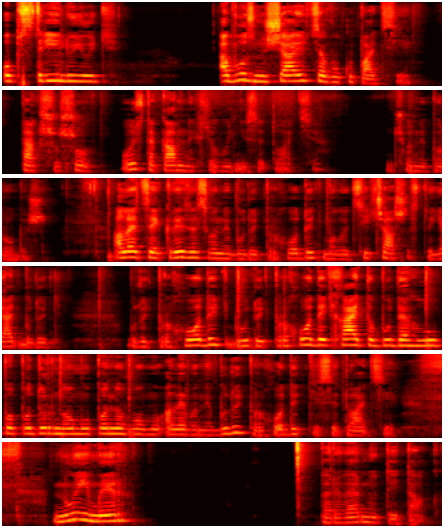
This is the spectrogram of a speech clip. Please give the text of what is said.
обстрілюють або знущаються в окупації. Так що, що, ось така в них сьогодні ситуація. Нічого не поробиш. Але цей кризис вони будуть проходити, молодці, чаші стоять, будуть будуть проходити, будуть проходити. Хай то буде глупо, по-дурному, по-новому, але вони будуть проходити ті ситуації. Ну і мир перевернутий так.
